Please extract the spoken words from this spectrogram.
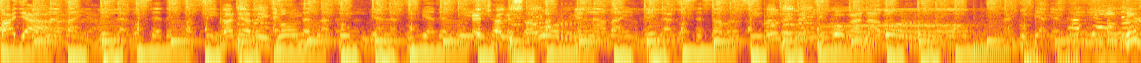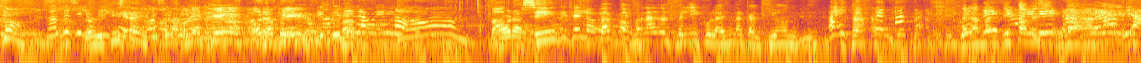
Vaya. Tania Rincón, échale sabor. Con el equipo ganador. Dijo. No sé si ¿Lo dijiste? ¿Ahora qué? ¿Ahora qué? Hiciste lo mismo. Ahora sí. Pacto Infernal no es película, es una canción. Ay, De la maldita vecindad. Gracias.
